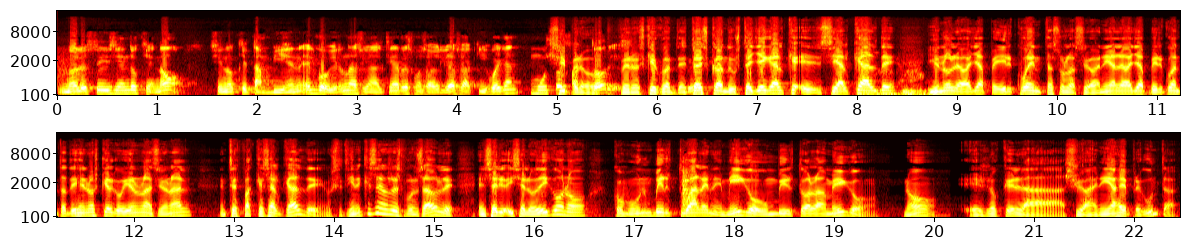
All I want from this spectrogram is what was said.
No le estoy diciendo que no sino que también el gobierno nacional tiene responsabilidad. O sea, aquí juegan muchos sí, pero, factores. Pero es que cuando, entonces cuando usted llega al que eh, sea alcalde y uno le vaya a pedir cuentas o la ciudadanía le vaya a pedir cuentas, dije, no, es que el gobierno nacional, entonces ¿para qué es alcalde? Usted tiene que ser responsable, en serio, y se lo digo no como un virtual enemigo, un virtual amigo, no, es lo que la ciudadanía se pregunta.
